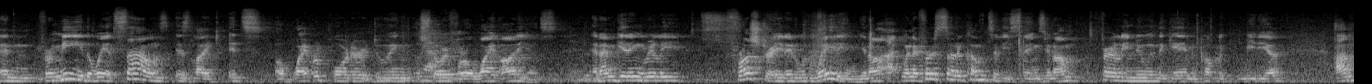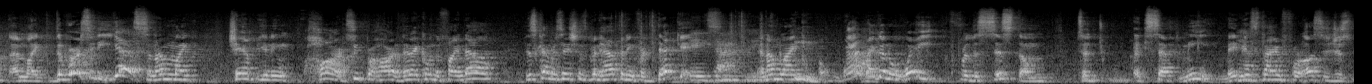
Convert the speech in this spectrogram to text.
and for me, the way it sounds is like it's a white reporter doing a story for a white audience, and I'm getting really frustrated with waiting. You know, I, when I first started coming to these things, you know, I'm fairly new in the game in public media. I'm, I'm like diversity, yes, and I'm like championing hard, super hard. Then I come to find out this conversation's been happening for decades. Exactly. And I'm like, why am I going to wait for the system to accept me? Maybe it's time for us to just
